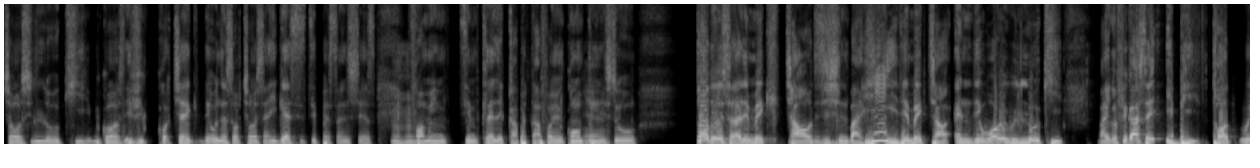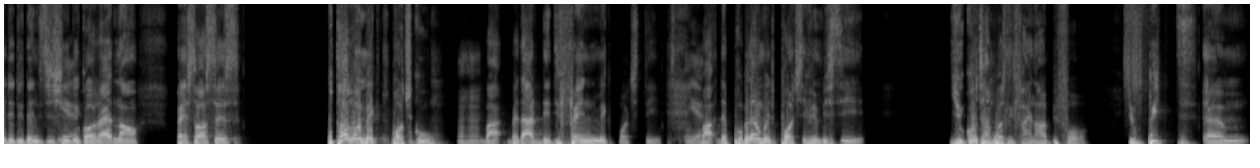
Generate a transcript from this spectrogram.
Chelsea low key because if you check the owners of Chelsea, he gets sixty percent shares Mhm. forming team Clearlake Capital for your company. Yeah. So Todd is they make child decisions, but he they make child and they worry really low key. But you figure say it be Todd where they do the decision because right now per sources Todd won't make Poch go, Mhm. but but that they defend make Poch stay. Yeah. But the problem with Poch even be say you go to Champions League final before. You beat um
